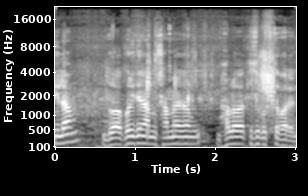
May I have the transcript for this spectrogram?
দিলাম, দোয়া করি যেন আপনি সামনে ভালো কিছু করতে পারেন।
